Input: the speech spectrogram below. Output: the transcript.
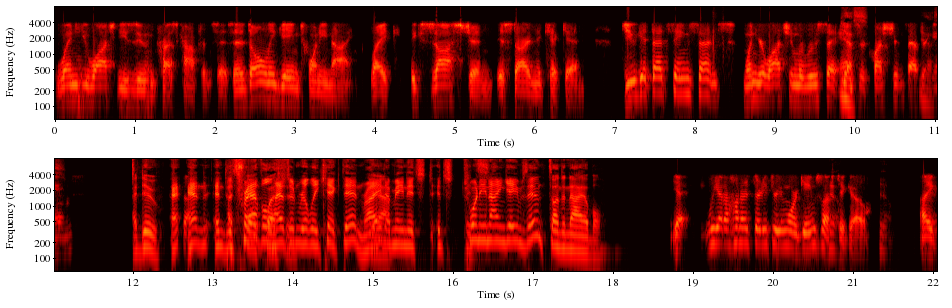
when you watch these Zoom press conferences, and it's only game 29. Like exhaustion is starting to kick in. Do you get that same sense when you're watching La Russa Yes. answer questions after Yes. games? I do. And and, and the That's travel hasn't really kicked in, right? Yeah. I mean, it's it's 29 games in. It's undeniable. Yeah, we got 133 more games left Yeah. to go. Yeah. Like,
